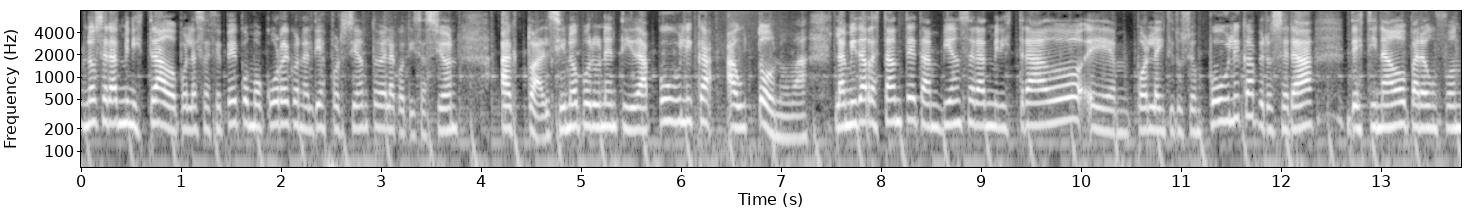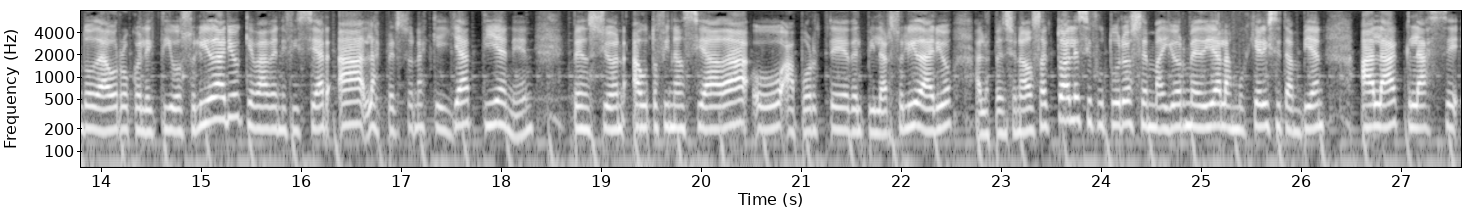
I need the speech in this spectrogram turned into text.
no será administrado por las AFP como ocurre con el 10% de la cotización actual, sino por una entidad pública autónoma. La mitad restante también será administrado eh, por la institución pública, pero será destinado para un fondo de ahorro colectivo solidario que va a beneficiar a las personas que ya tienen pensión autofinanciada o aporte del pilar solidario, a los pensionados actuales y futuros en mayor medida a las mujeres y también a la clase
